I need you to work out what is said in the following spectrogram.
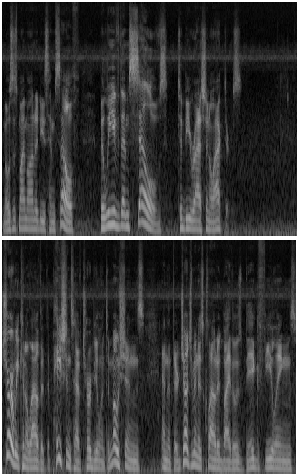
Moses Maimonides himself, believe themselves to be rational actors. Sure, we can allow that the patients have turbulent emotions and that their judgment is clouded by those big feelings,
